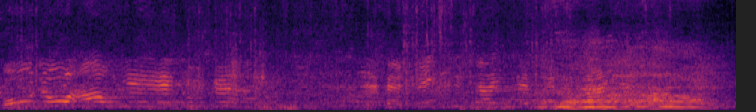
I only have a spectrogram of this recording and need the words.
Bodo, auch hierher gucken. Der versteckt sich da in der Tür.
